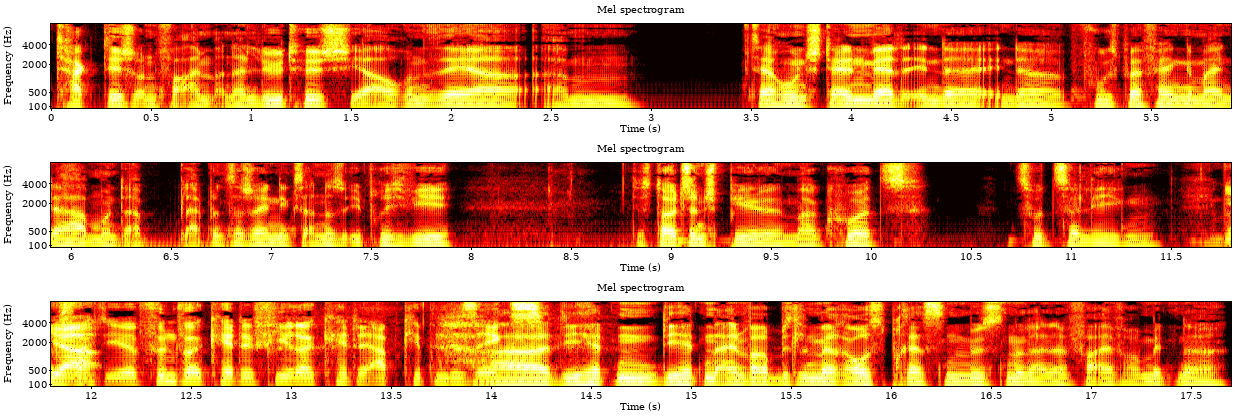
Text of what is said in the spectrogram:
taktisch und vor allem analytisch ja auch einen sehr, ähm, sehr hohen Stellenwert in der, in der Fußballfangemeinde haben und da bleibt uns wahrscheinlich nichts anderes übrig, wie das Deutschlandspiel mal kurz zu zerlegen. was Ja. sagt ihr? Fünferkette, Viererkette, abkippende Sechs. Ah, die hätten, die hätten einfach ein bisschen mehr rauspressen müssen und dann einfach, einfach mit einer,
